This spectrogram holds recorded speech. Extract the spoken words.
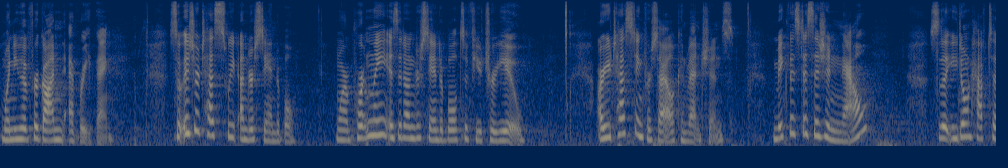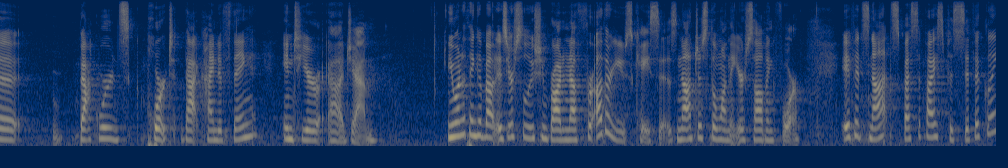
when you have forgotten everything. So is your test suite understandable? More importantly, is it understandable to future you? Are you testing for style conventions? Make this decision now so that you don't have to backwards port that kind of thing into your uh, gem. You want to think about is your solution broad enough for other use cases, not just the one that you're solving for. If it's not, specify specifically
